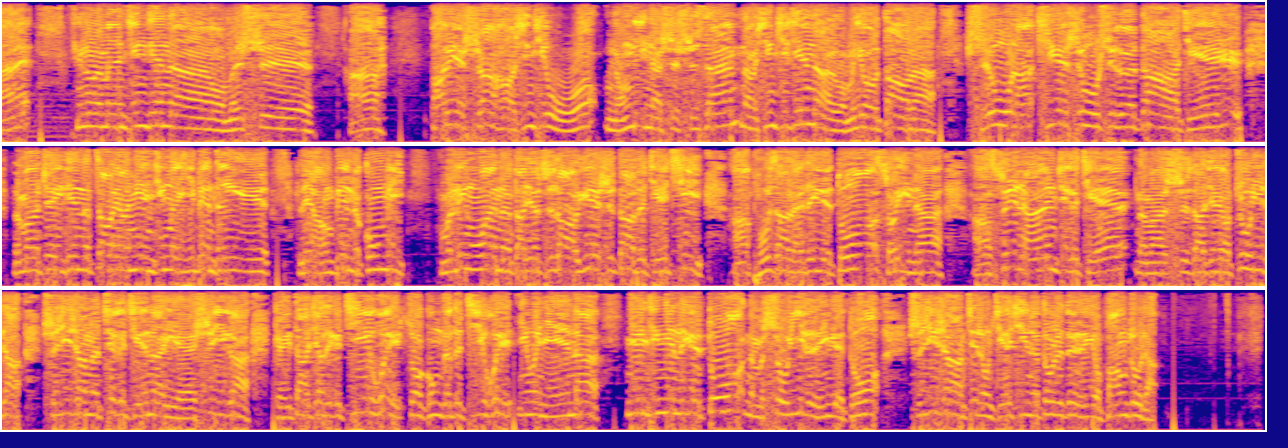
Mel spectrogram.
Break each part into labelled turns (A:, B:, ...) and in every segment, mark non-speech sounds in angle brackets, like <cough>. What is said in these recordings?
A: 来。听众朋友们，今天呢，我们是啊。八月十二号星期五，农历呢是十三。那么星期天呢，我们又到了十五了。七月十五是个大节日，那么这一天呢，照样念经呢，一遍等于两遍的功力。那么另外呢，大家知道，越是大的节气啊，菩萨来的越多，所以呢啊，虽然这个节那么是大家要注意的，实际上呢，这个节呢也是一个给大家的一个机会，做功德的机会。因为你呢念经念的越多，那么受益的人越多。实际上，这种节气呢，都是对人有帮助的。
